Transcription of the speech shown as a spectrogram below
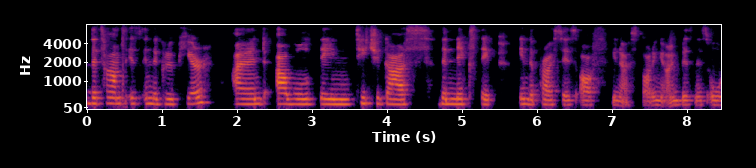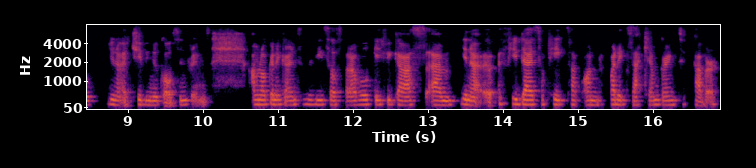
The times is in the group here, and I will then teach you guys the next step in the process of, you know, starting your own business or, you know, achieving your goals and dreams. I'm not going to go into the details, but I will give you guys, um, you know, a few days of heads up on what exactly I'm going to cover.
